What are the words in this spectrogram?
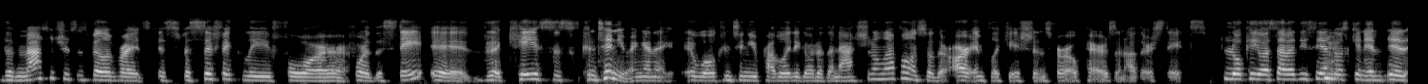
the Massachusetts Bill of Rights is specifically for, for the state. It, the case is continuing and it, it will continue probably to go to the national level. And so there are implications for au pairs in other states. Lo que yo estaba diciendo es que, en el,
